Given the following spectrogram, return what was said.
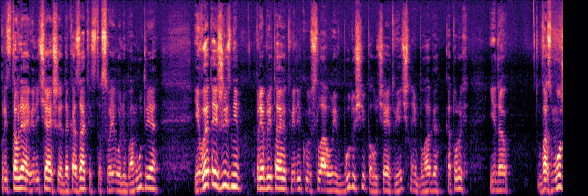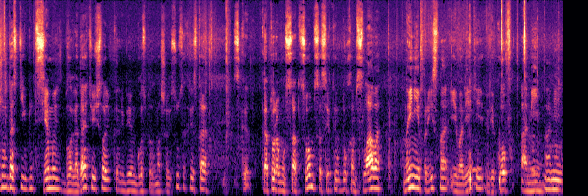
представляя величайшее доказательство своего любомудрия, и в этой жизни приобретают великую славу и в будущем получают вечные блага, которых и до возможно достигнуть все мы благодатью человека, любимым Господа нашего Иисуса Христа, которому с Отцом, со Святым Духом слава, ныне присно и во веки веков. Аминь. Аминь.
